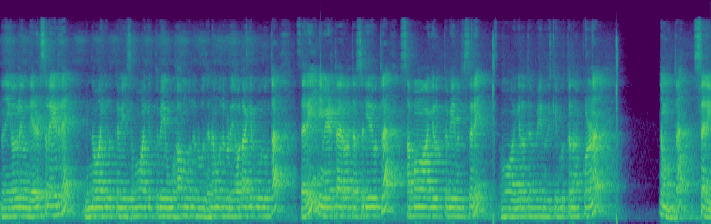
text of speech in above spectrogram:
ನಾನು ಈಗಾಗಲೇ ಒಂದು ಎರಡು ಸಲ ಹೇಳಿದೆ, ಭಿನ್ನವಾಗಿರುತ್ತವೆ, ಸಮವಾಗಿರುತ್ತವೆ, ಊಹಾ ಮೂಲಗಳು, ಧನ ಮೂಲಗಳು ಯಾವುದಾಗಿರ್ಬೋದು ಅಂತ. ಸರಿ, ನೀವು ಹೇಳ್ತಾ ಇರುವಂತಹ ಸರಿ ಉತ್ತರ, ಸಮವಾಗಿರುತ್ತವೆ ಅನ್ನೋದು ಸರಿ ಸಮವಾಗಿರುತ್ತವೆ ಅನ್ನೋದಕ್ಕೆ ಗುರುತನ್ನು ಹಾಕೊಳ್ಳೋಣ. ನಮ್ಮ ಉತ್ತರ ಸರಿ.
